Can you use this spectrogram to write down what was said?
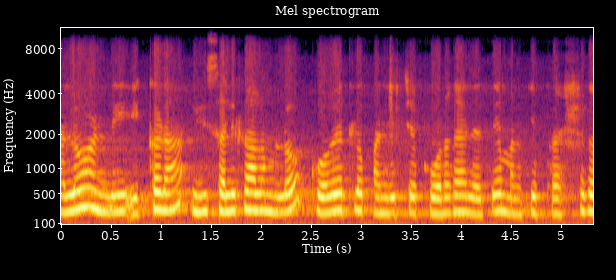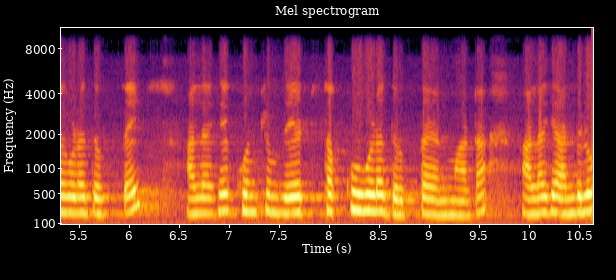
హలో అండి. ఇక్కడ ఈ చలికాలంలో కోవేట్లో పండించే కూరగాయలు అయితే మనకి ఫ్రెష్గా కూడా దొరుకుతాయి. అలాగే కొంచెం రేట్ తక్కువ కూడా దొరుకుతాయి అన్నమాట. అలాగే అందులో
